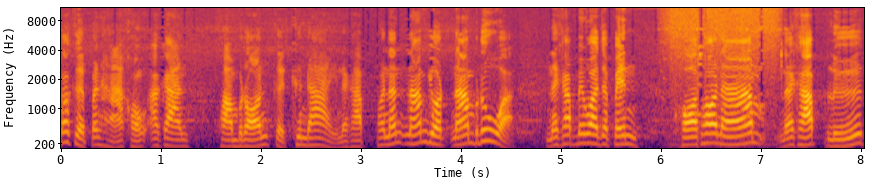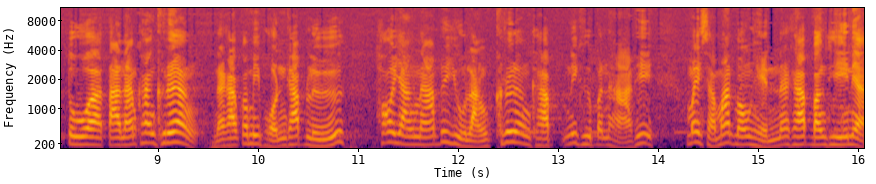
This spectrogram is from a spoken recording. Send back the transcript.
ก็เกิดปัญหาของอาการความร้อนเกิดขึ้นได้นะครับ เพราะฉะนั้นน้ำหยดน้ำรั่วนะครับ ไม่ว่าจะเป็น คอท่อน้ำนะครับหรือตัวตาน้ำข้างเครื่องนะครับก็มีผลครับหรือท่อยางน้ำที่อยู่หลังเครื่องครับนี่คือปัญหาที่ไม่สามารถมองเห็นนะครับ บางทีเนี่ย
